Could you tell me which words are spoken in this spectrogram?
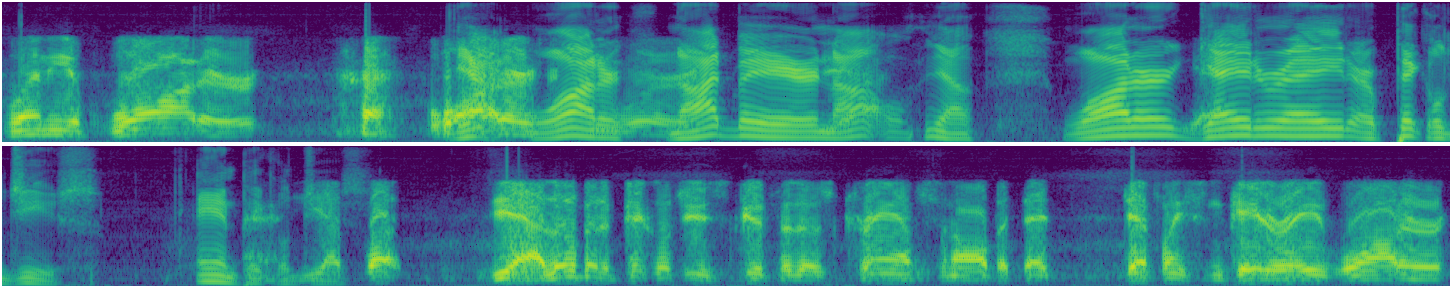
plenty of water. water. Yeah, water, not beer, not you know, water, Gatorade, or pickle juice, and pickle juice. But yeah, a little bit of pickle juice is good for those cramps and all, but that definitely some Gatorade, water,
